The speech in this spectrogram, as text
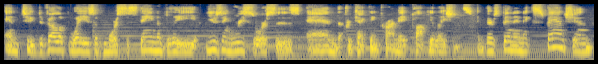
and to develop ways of more sustainably using resources and protecting primate populations. There's been an expansion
